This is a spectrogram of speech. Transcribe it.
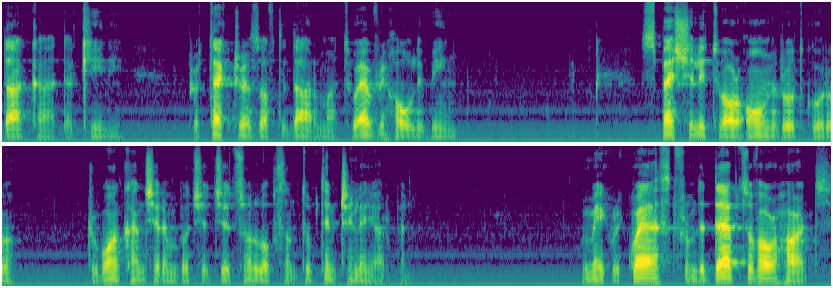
Daka, Dakini, protectors of the Dharma, to every holy being especially to our own root guru, Drupal Gangchen Rinpoche Jetsun Lobsang Tupten Yarpal. We make request from the depths of our hearts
